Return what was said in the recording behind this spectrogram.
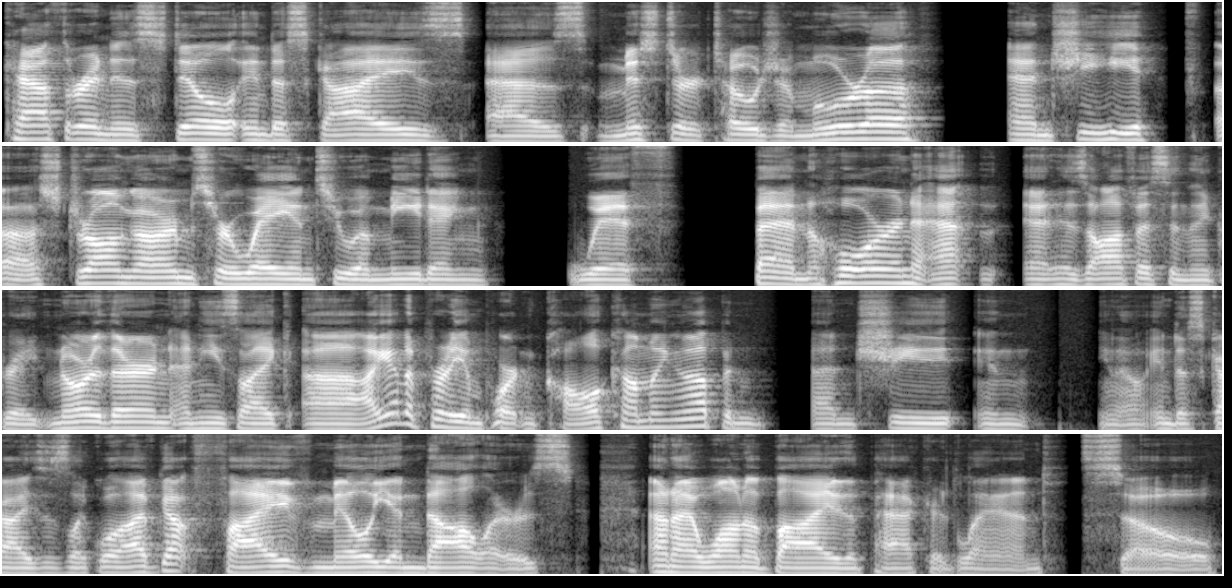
Catherine is still in disguise as Mr. Tojamura, and she uh, strong arms her way into a meeting with Ben Horne at at his office in the Great Northern, and he's like, uh, "I got a pretty important call coming up," and and she in you know in disguise is like, "Well, I've got five million dollars, and I want to buy the Packard land, so."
